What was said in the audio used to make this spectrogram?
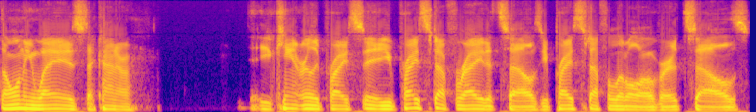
the only way is to kind of you can't really price eh, you price stuff right it sells. You price stuff a little over it sells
